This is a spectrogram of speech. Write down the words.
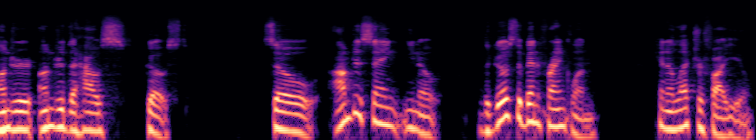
under under the house ghost. So i'm just saying you know the ghost of Ben Franklin can electrify you,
